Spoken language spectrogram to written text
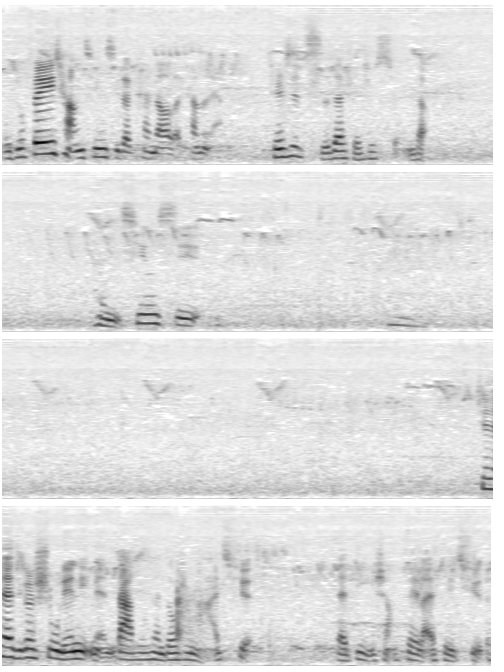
我就非常清晰的看到了他们俩，谁是雌的，谁是雄的，很清晰。嗯。现在这个树林里面大部分都是麻雀，在地上飞来飞去的。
